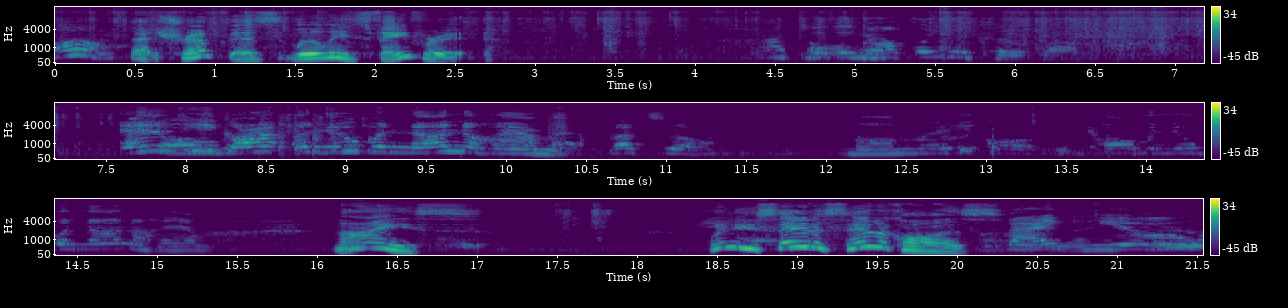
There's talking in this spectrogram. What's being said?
Oh, That shrimp is Lily's favorite. I Maybe told her. for you, Cooper. And he got a new banana hammock. That's so. Mama, he got Tom a new banana hammock. Nice. What do you say to Santa Claus? Thank you.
